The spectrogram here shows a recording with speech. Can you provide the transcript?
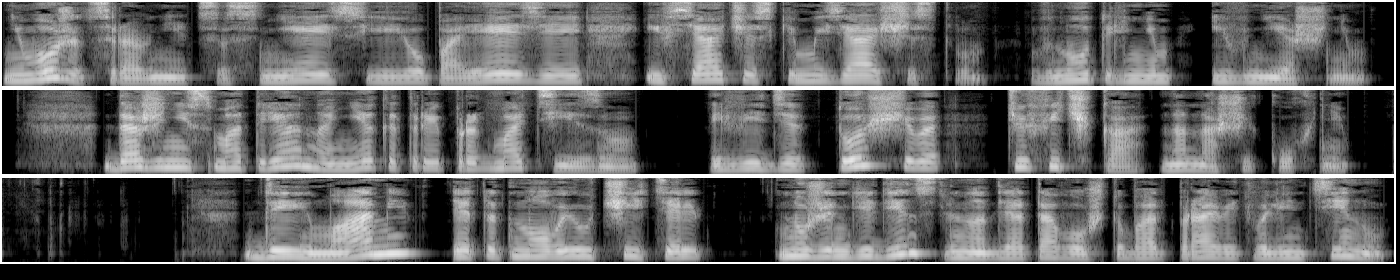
не может сравниться с ней, с ее поэзией и всяческим изяществом, внутренним и внешним, даже несмотря на некоторый прагматизм в виде тощего тюфячка на нашей кухне. Да и маме этот новый учитель нужен единственно для того, чтобы отправить Валентину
